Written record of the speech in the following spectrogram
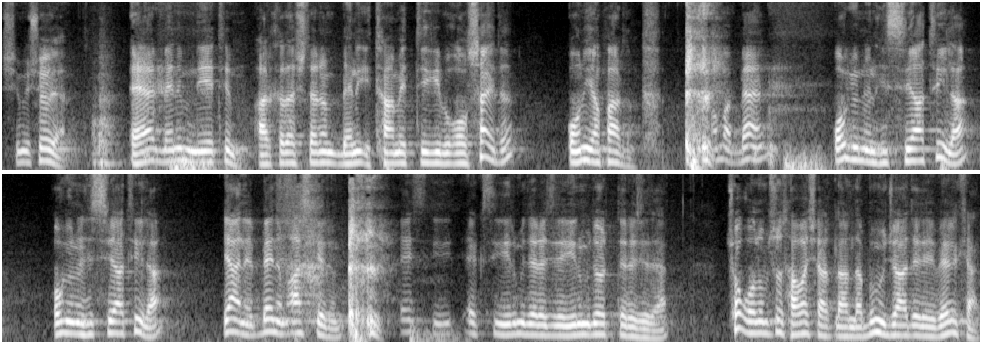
Şimdi şöyle. Eğer benim niyetim arkadaşlarım beni itham ettiği gibi olsaydı onu yapardım. Ama ben o günün hissiyatıyla o günün hissiyatıyla yani benim askerim eski eksi 20 derecede 24 derecede çok olumsuz hava şartlarında bu mücadeleyi verirken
